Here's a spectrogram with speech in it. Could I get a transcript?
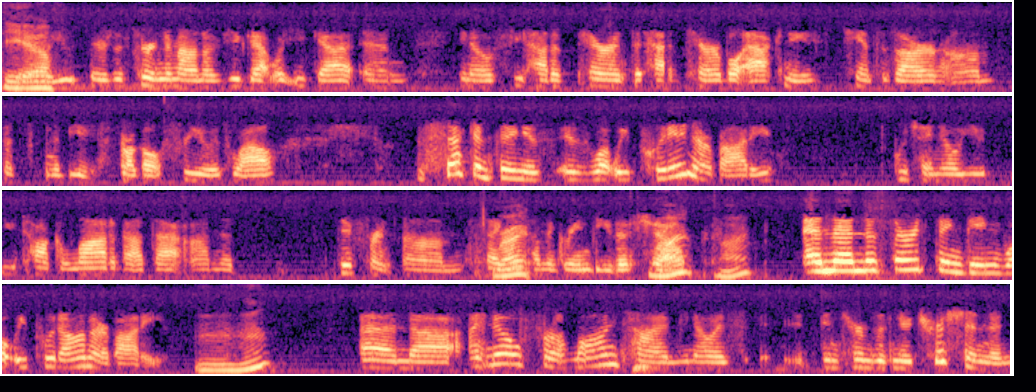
Yeah. You know, you, there's a certain amount of you get what you get, and you know, if you had a parent that had terrible acne, chances are um, that's going to be a struggle for you as well. The second thing is is what we put in our body, which I know you you talk a lot about that on the different um, segments Right. on the Green Diva show. Right, right. And then the third thing being what we put on our body. Mm-hmm. And uh, I know for a long time, you know, as in terms of nutrition and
